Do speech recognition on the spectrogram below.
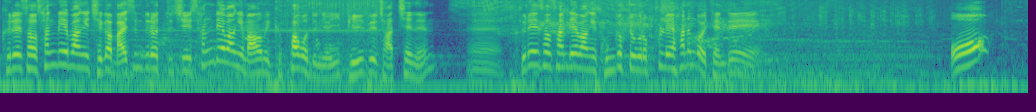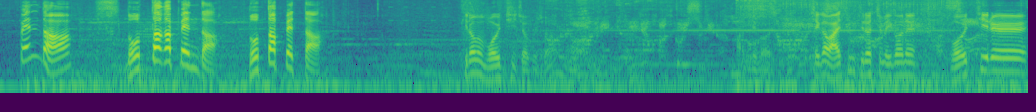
그래서 상대방이 제가 말씀드렸듯이 상대방의 마음이 급하거든요. 이 build 자체는. 예. 그래서 상대방이 공격적으로 플레이하는 걸 텐데. 어? 뺀다 넣었다가 뺀다 넣었다 뺐다 이러면 멀티죠 그죠 반대 멀티 제가 말씀드렸지만 이거는 멀티를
